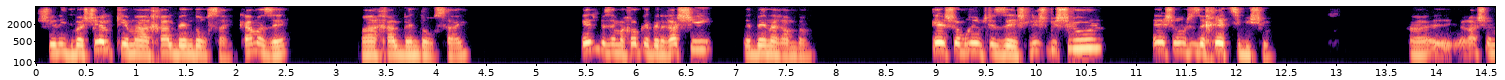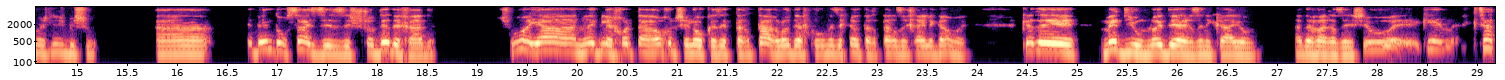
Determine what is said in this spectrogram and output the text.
שנתבשל כמאכל בן דורסאי. כמה זה מאכל בן דורסאי? יש בזה מחלוקת בין רש"י לבין הרמב"ם. יש אומרים שזה שליש בישול, יש אומרים שזה חצי בישול. רש"י אומר שליש בישול. בן דורסאי זה, זה שודד אחד, שהוא היה נוהג לאכול את האוכל שלו, כזה טרטר, לא יודע איך קוראים לזה, טרטר זה חי לגמרי. כזה מדיום, לא יודע איך זה נקרא היום, הדבר הזה, שהוא, כן, קצת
